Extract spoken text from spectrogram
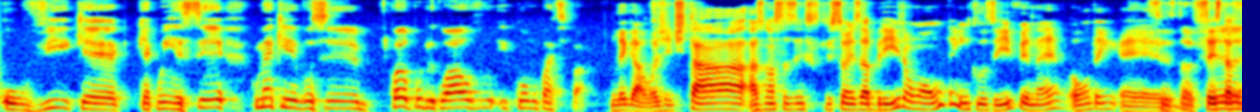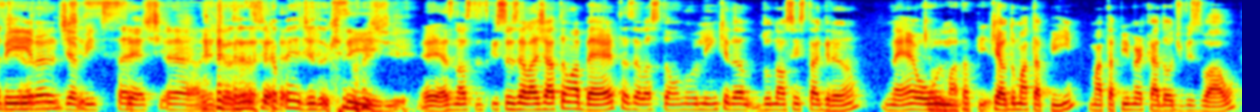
ouvir, quer, quer conhecer. Como é que você. Qual é o público-alvo e como participar? Legal, a gente tá. As nossas inscrições abriram ontem, inclusive, né? Ontem, é, sexta-feira, dia, dia 27. É, a gente às vezes fica perdido aqui Sim, é, as nossas inscrições elas já estão abertas, elas estão no link da, do nosso Instagram, né? Ou, que é o do Matapi. Que é o do Matapi, Matapi Mercado Audiovisual.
